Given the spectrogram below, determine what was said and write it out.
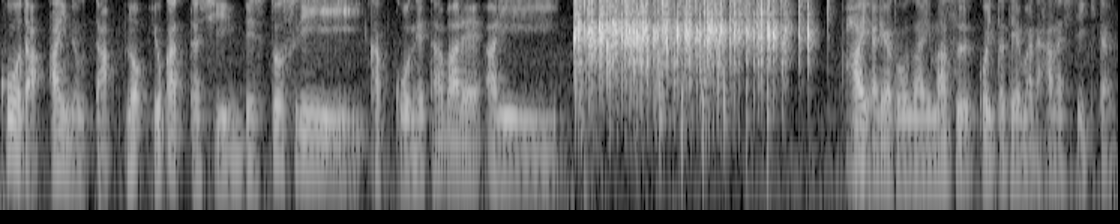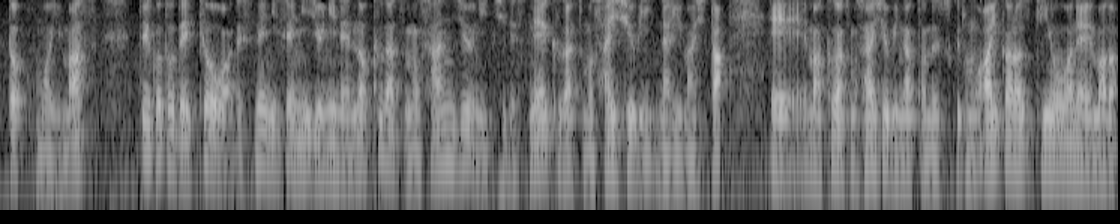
コーダ愛の歌の良かったシーンベスト3、かっこネタバレあり。はい、ありがとうございます。こういったテーマで話していきたいと思います。ということで今日はですね、2022年の9月の30日ですね、9月も最終日になりました。えー、まあ9月も最終日になったんですけども、相変わらず気温はね、まだ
